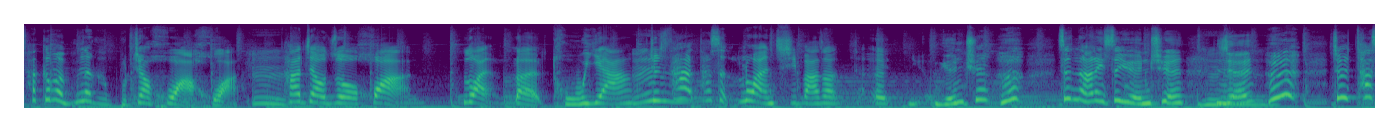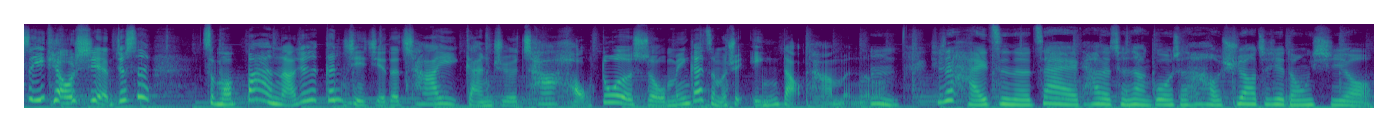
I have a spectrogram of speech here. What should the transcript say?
她根本那个不叫画画，嗯，她叫做画乱乱涂鸦，嗯、就是她她是乱七八糟，呃，圆圈，嗯，这哪里是圆圈？人，嗯，就它是一条线，就是。怎么办呢、啊？就是跟姐姐的差异感觉差好多的时候，我们应该怎么去引导他们呢？嗯，其实孩子呢，在他的成长过程，他好需要这些东西哦。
